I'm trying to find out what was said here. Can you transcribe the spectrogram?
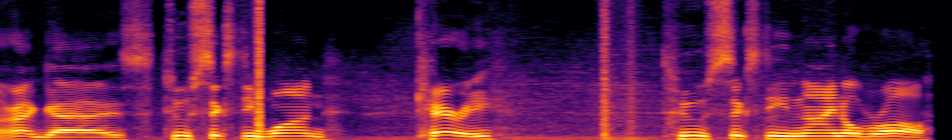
All right, guys, 261 carry, 269 overall.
